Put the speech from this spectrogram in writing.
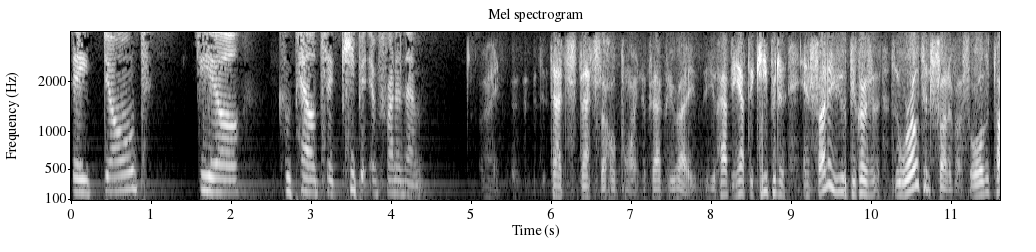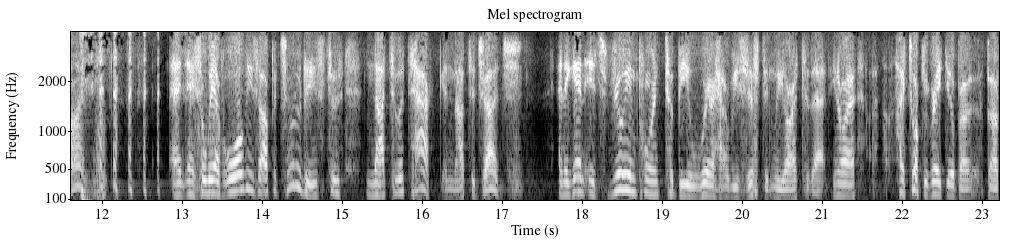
they don't feel compelled to keep it in front of them. Right. That's that's the whole point. Exactly right. You have you have to keep it in front of you because the world's in front of us all the time. And, and so we have all these opportunities to not to attack and not to judge. And again, it's really important to be aware how resistant we are to that. You know, I, I talk a great deal about about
